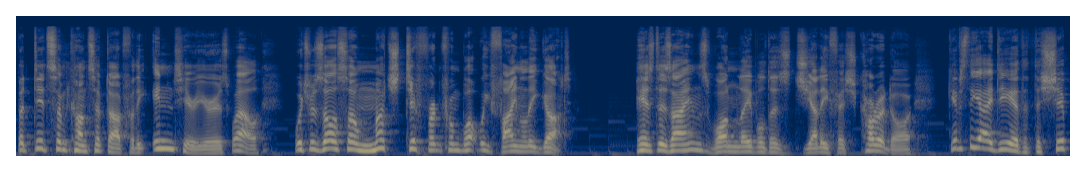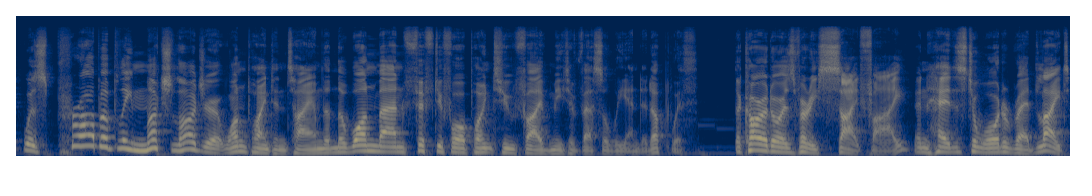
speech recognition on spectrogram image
but did some concept art for the interior as well, which was also much different from what we finally got. His designs, one labeled as Jellyfish Corridor, gives the idea that the ship was probably much larger at one point in time than the one man 54.25 meter vessel we ended up with. The corridor is very sci fi and heads toward a red light,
